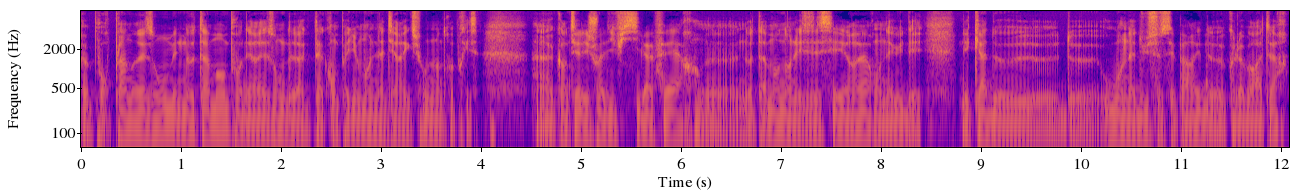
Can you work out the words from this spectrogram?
Euh, pour plein de raisons, mais notamment pour des raisons d'accompagnement de la direction de l'entreprise. Euh, quand il y a des choix difficiles à faire, euh, notamment dans les essais-erreurs, on a eu des, des cas de, de, où on on a dû se séparer de collaborateurs.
